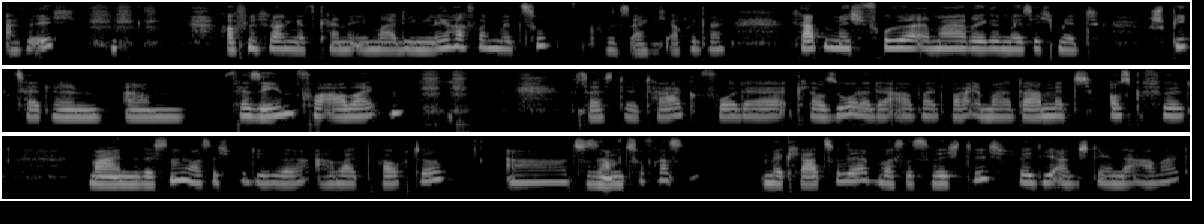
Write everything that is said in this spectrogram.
also ich. Hoffentlich hören jetzt keine ehemaligen Lehrer von mir zu, wo ist eigentlich auch egal. Ich habe mich früher immer regelmäßig mit Spiegzetteln ähm, versehen vor Arbeiten. Das heißt, der Tag vor der Klausur oder der Arbeit war immer damit ausgefüllt, mein Wissen, was ich für diese Arbeit brauchte, äh, zusammenzufassen, mir klar zu werden, was ist wichtig für die anstehende Arbeit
